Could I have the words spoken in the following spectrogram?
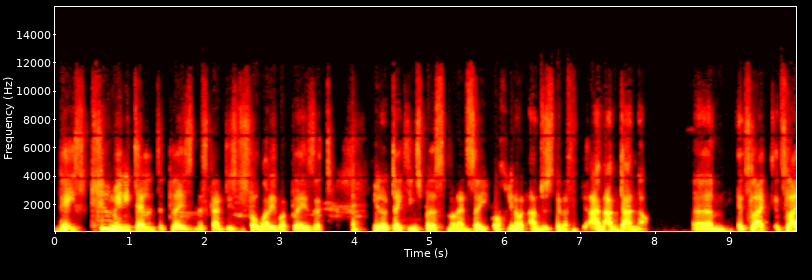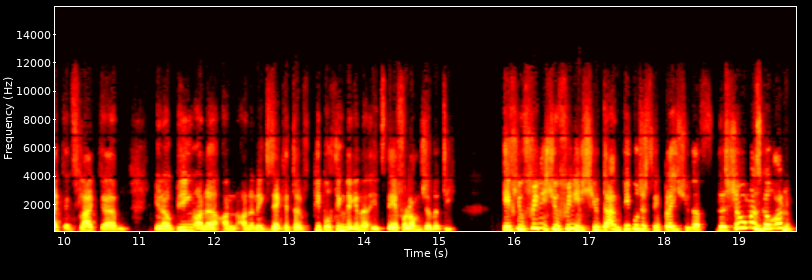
there is too many talented players in this country to still worry about players that you know take things personal and say oh you know what? I'm just gonna i'm, I'm done now. Um, it's like it's like it's like um, you know being on a on, on an executive. People think they're gonna it's there for longevity. If you finish you finish. You're done. People just replace you. The, the show must go on.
